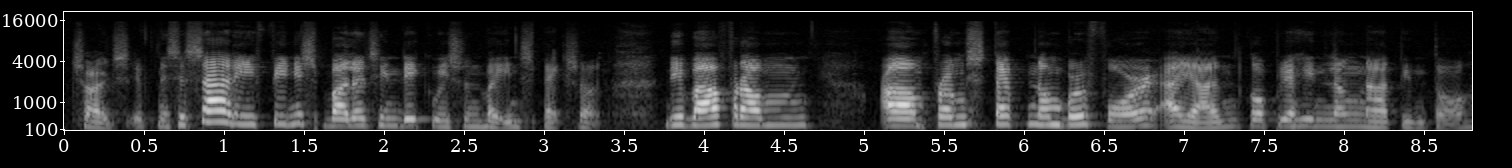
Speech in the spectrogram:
charge. If necessary, finish balancing the equation by inspection. ba diba? From, um, from step number 4, ayan, kopyahin lang natin to.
